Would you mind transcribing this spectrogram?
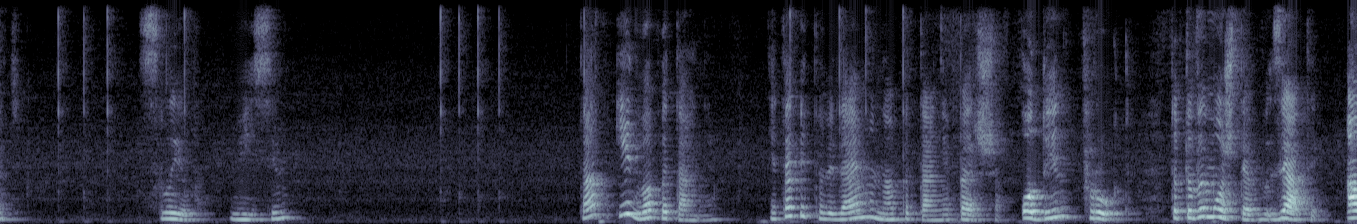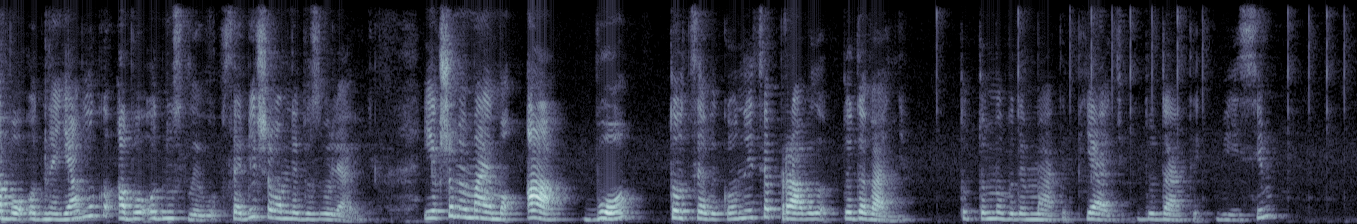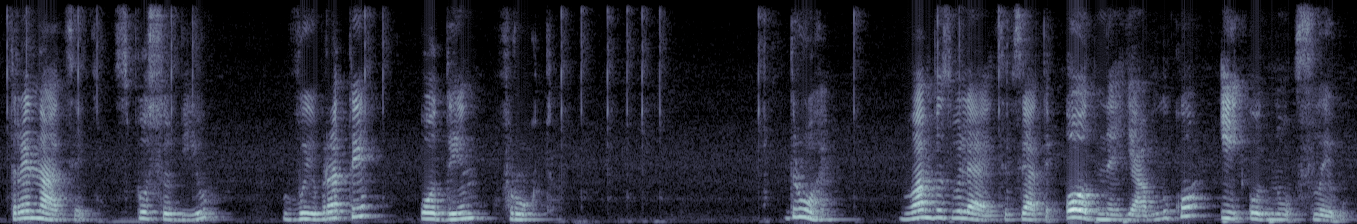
слив 8. Так, і два питання. І так відповідаємо на питання. Перше. Один фрукт. Тобто ви можете взяти або одне яблуко, або одну сливу. Все більше вам не дозволяють. І якщо ми маємо або, то це виконується правило додавання. Тобто ми будемо мати 5 додати 8, 13 способів вибрати один фрукт. Друге вам дозволяється взяти одне яблуко і одну сливу.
